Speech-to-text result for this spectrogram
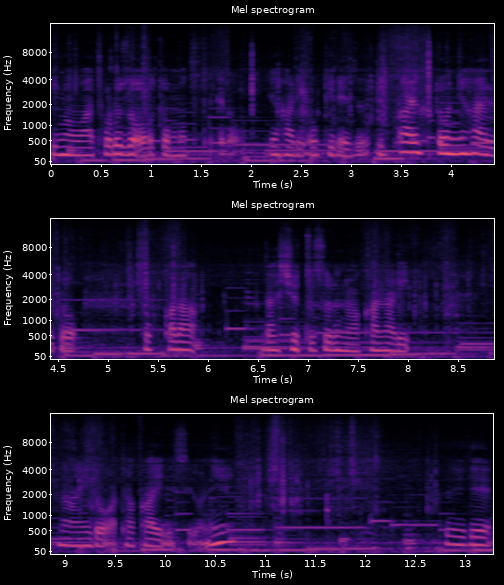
昨日は撮るぞと思ってたけどやはり起きれず一回布団に入るとそこから脱出するのはかなり難易度が高いですよね。それで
